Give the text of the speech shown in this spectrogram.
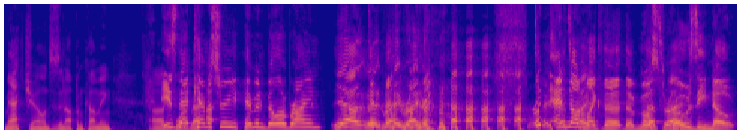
Mac Jones is an up and coming. Uh, Is that quarterback. I- chemistry? Him and Bill O'Brien yeah, Didn't right, right, right. didn't end on right. like the the most right. rosy note.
